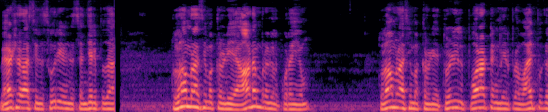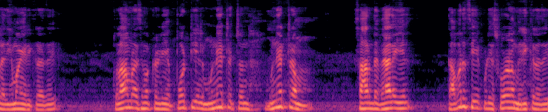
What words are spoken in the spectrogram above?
மேஷராசியில் சூரியன் சஞ்சரிப்பதால் துலாம் ராசி மக்களுடைய ஆடம்பரங்கள் குறையும். துலாம் ராசி மக்களுடைய தொழில் போராட்டங்கள் ஏற்பட வாய்ப்புகள் அதிகமாக இருக்கிறது. துலாம் ராசி மக்களுடைய போட்டியில் முன்னேற்ற சொன் முன்னேற்றம் சார்ந்த வேலையில் தவறு செய்யக்கூடிய சூழலும் இருக்கிறது.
